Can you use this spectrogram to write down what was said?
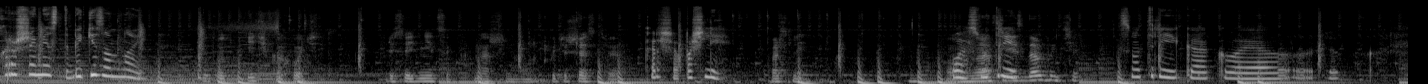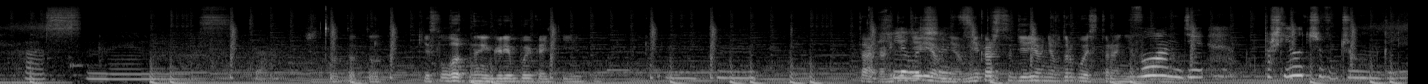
хорошее место. Беги за мной. тут вот птичка хочет присоединиться к нашему путешествию. Хорошо, пошли. Пошли. О, смотри. добыча. Смотри, какое прекрасное место. Что-то тут кислотные грибы какие-то. Так, а Пошли где лучше деревня? отсюда. Мне кажется, деревня в другой стороне. Вон где. Пошли лучше в джунгли.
